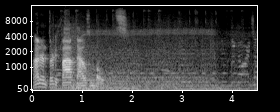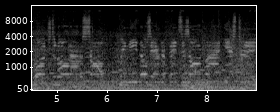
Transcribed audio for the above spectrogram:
135,000 bolts. The Nords have launched an all-out assault. We need those air defenses online yesterday.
